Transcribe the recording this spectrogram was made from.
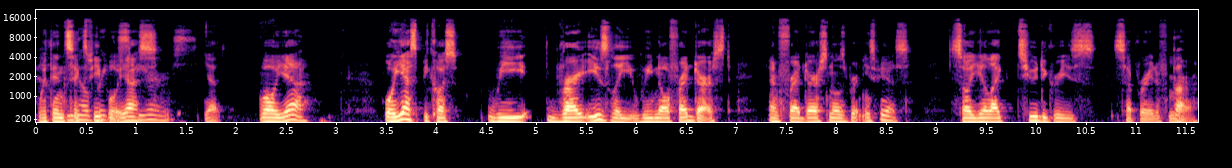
within we six people. Britney yes. Spears. Yes. Well, yeah. Well, yes, because we very easily we know Fred Durst, and Fred Durst knows Britney Spears. So you're like two degrees separated from her.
